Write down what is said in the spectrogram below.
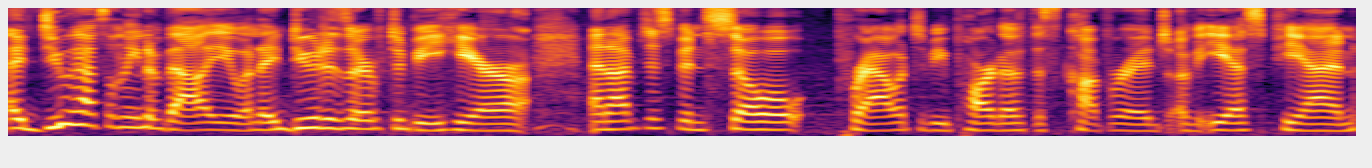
I do have something to value and I do deserve to be here. And I've just been so proud to be part of this coverage of ESPN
